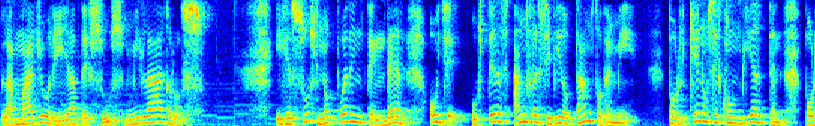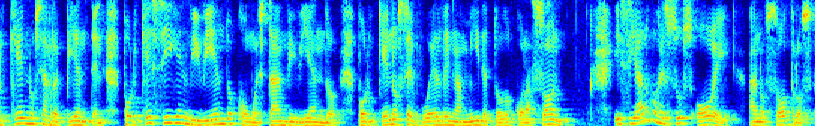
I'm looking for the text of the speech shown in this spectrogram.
la mayoría de sus milagros. Y Jesús no puede entender, oye, ustedes han recibido tanto de mí. ¿Por qué no se convierten? ¿Por qué no se arrepienten? ¿Por qué siguen viviendo como están viviendo? ¿Por qué no se vuelven a mí de todo corazón? Y si algo Jesús hoy a nosotros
